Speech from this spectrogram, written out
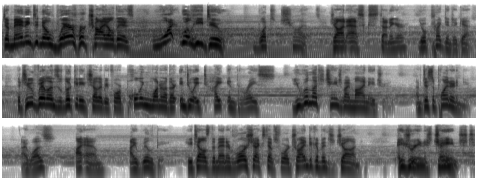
demanding to know where her child is. What will he do? What child? John asks, stunning her. You're pregnant again. The two villains look at each other before pulling one another into a tight embrace. You will not change my mind, Adrian. I'm disappointed in you. I was, I am, I will be. He tells the man, and Rorschach steps forward, trying to convince John. Adrian has changed,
